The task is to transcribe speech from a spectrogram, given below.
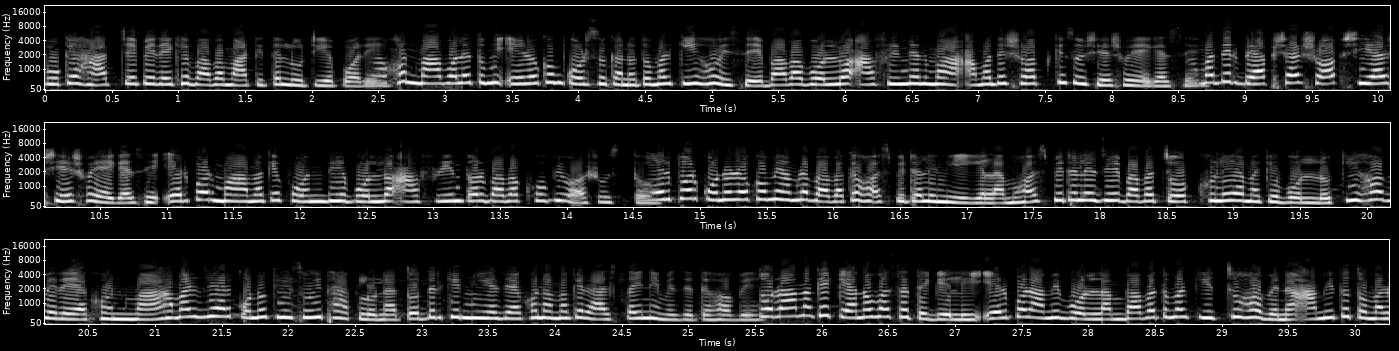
বুকে হাত চেপে রেখে বাবা মাটিতে লুটিয়ে পড়ে। তখন মা বলে, তুমি এরকম করছ কেন? তোমার কি হয়েছে? বাবা বলল, আফরিনের মা, আমাদের সবকিছু শেষ হয়ে গেছে। আমাদের ব্যবসার সব শেয়ার শেষ হয়ে গেছে। এরপর মা আমাকে ফোন দিয়ে বলল, আফরিন, তোর বাবা খুবই অসুস্থ। এরপর কোন রকমে আমরা বাবাকে হসপিটালে নিয়ে গেলাম। হসপিটালে যে বাবা চোখ খুলে আমাকে বলল, কি হবে রে এখন, মা? আমার যে আর কোনো কিছুই থাকল না। তোদেরকে নিয়ে যে এখন আমাকে রাস্তায় নেমে যেতে হবে। তোরা আমাকে কেন বাঁচাতে গেলি? এরপর আমি বললাম, বাবা, তোমার কিচ্ছু হবে না। আমি তো তোমার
